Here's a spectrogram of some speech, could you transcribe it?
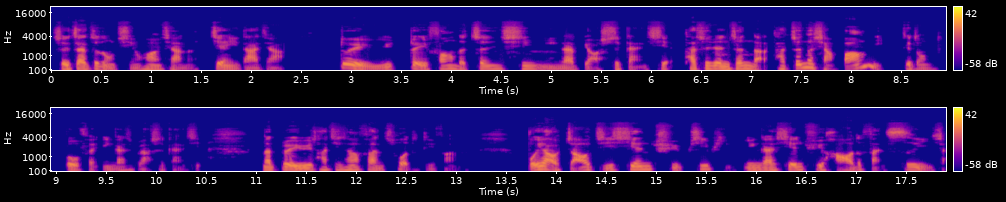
所以在这种情况下呢，建议大家。对于对方的真心，你应该表示感谢。他是认真的，他真的想帮你，这种部分应该是表示感谢。那对于他经常犯错的地方，不要着急先去批评，应该先去好好的反思一下，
